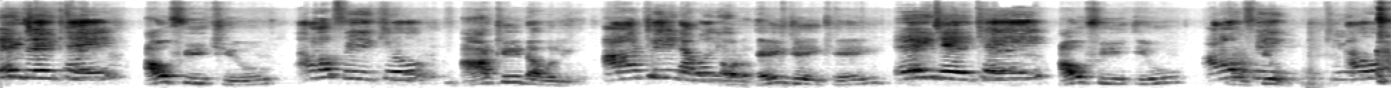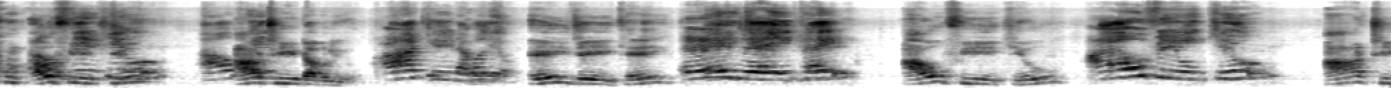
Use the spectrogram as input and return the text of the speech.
AJK O P Q Q. R T W আবার এই খেই AJK O P U Alfie Q. Alfie Q. R T W এই খেই AJK O P Q Q. R T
